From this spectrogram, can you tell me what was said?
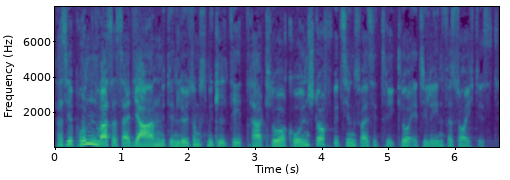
dass ihr Brunnenwasser seit Jahren mit den Lösungsmitteln Tetrachlorkohlenstoff bzw. Trichlorethylen verseucht ist.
